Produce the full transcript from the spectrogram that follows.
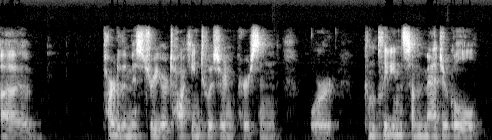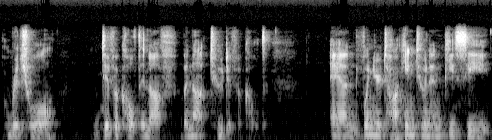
uh, part of the mystery or talking to a certain person or completing some magical ritual difficult enough but not too difficult and when you're talking to an npc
